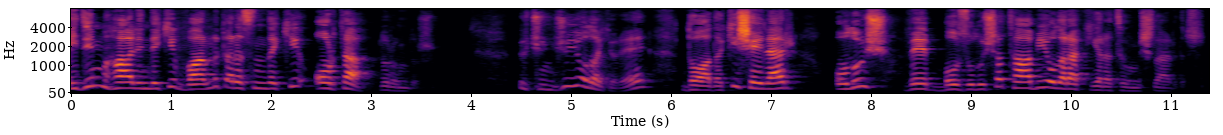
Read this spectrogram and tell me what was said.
edim halindeki varlık arasındaki orta durumdur. Üçüncü yola göre doğadaki şeyler oluş ve bozuluşa tabi olarak yaratılmışlardır.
